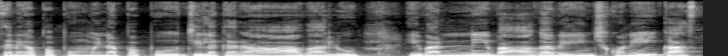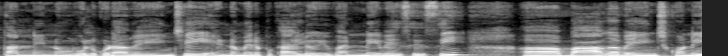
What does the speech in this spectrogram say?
శనగపప్పు మినపప్పు జీలకర్ర ఆవాలు ఇవన్నీ బాగా వేయించుకొని కాస్త నువ్వులు కూడా వేయించి ఎండుమిరపకాయలు ఇవన్నీ వేసేసి బాగా వేయించుకొని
